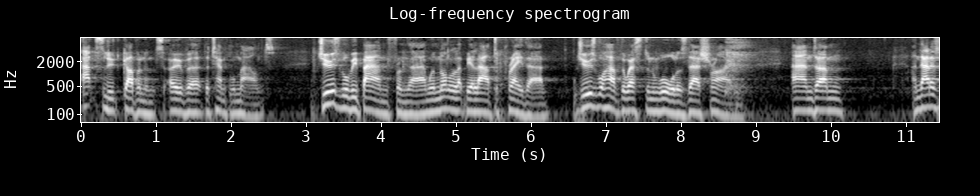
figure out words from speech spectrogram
absolute governance over the Temple Mount. Jews will be banned from there and will not be allowed to pray there. Jews will have the Western Wall as their shrine. And, um, and that, is,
